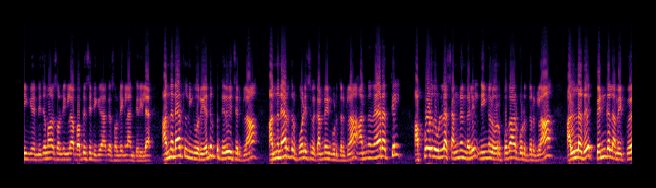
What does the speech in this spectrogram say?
நீங்கள் நிஜமாக சொல்கிறீங்களா பப்ளிசிட்டிக்காக சொல்கிறீங்களான்னு தெரியல. அந்த நேரத்தில் நீங்கள் ஒரு எதிர்ப்பு தெரிவிச்சிருக்கலாம். அந்த நேரத்தில் போலீஸில் கம்ப்ளைண்ட் கொடுத்துருக்கலாம். அந்த நேரத்தில் அப்பொழுது உள்ள சங்கங்களில் நீங்கள் ஒரு புகார் கொடுத்திருக்கலாம். அல்லது பெண்கள் அமைப்பு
